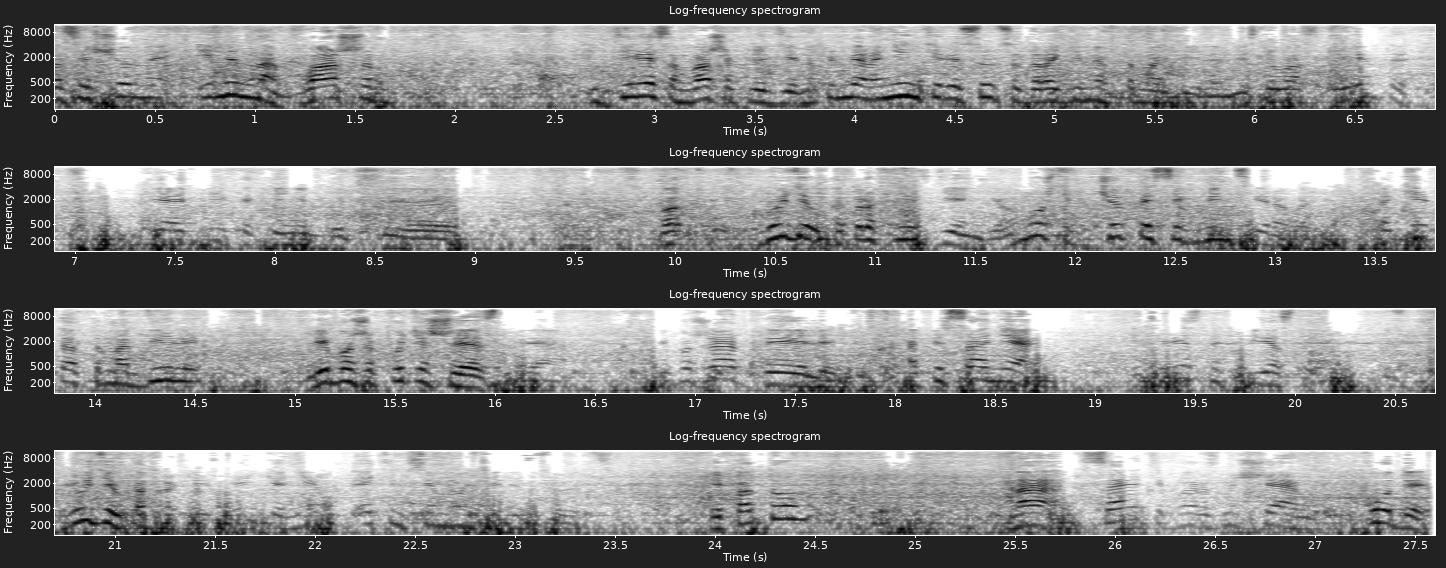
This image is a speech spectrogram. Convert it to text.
посвященные именно вашим интересам ваших людей. Например, они интересуются дорогими автомобилями. Если у вас клиенты VIP какие-нибудь, э, люди, у которых есть деньги, вы можете четко сегментировать какие-то автомобили, либо же путешествия, либо же отели, описание интересных мест. Люди, у которых есть деньги, они этим всем интересуются. И потом на сайте мы размещаем коды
